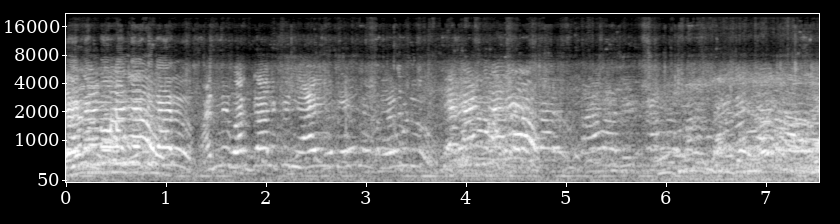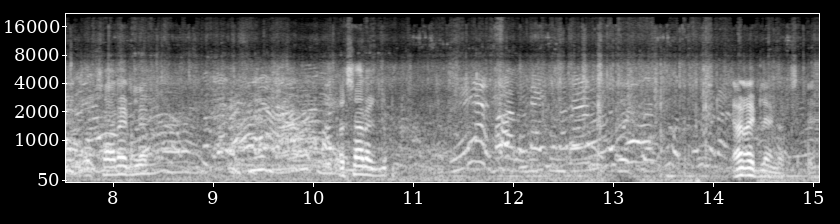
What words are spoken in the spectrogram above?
జగన్మోహన్ రెడ్డి గారు. అన్ని వర్గాలకి న్యాయం చేసే దేవుడు. ఒకసారి అట్లా. ఒకసారి అట్లా. ఏమన్నా అట్లా అండి ఒకసారి.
